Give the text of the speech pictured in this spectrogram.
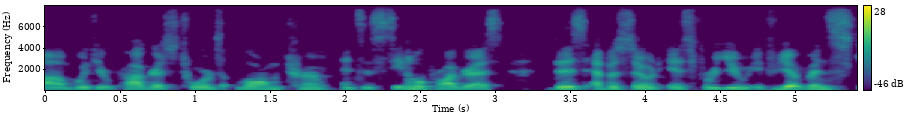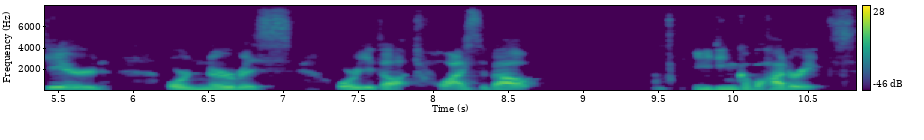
um, with your progress towards long term and sustainable progress, this episode is for you. If you've been scared or nervous or you thought twice about eating carbohydrates,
